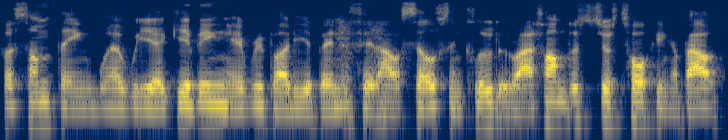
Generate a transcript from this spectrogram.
for something where we are giving everybody a benefit, ourselves included, right? So I'm just just talking about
